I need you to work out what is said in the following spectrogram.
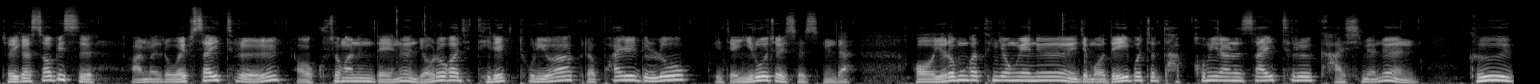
저희가 서비스 아니면 웹사이트를 어, 구성하는 데에는 여러 가지 디렉토리와 그런 파일들로 이제 이루어져 있었습니다. 어, 여러분 같은 경우에는 이제 뭐 네이버.com이라는 사이트를 가시면은 그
